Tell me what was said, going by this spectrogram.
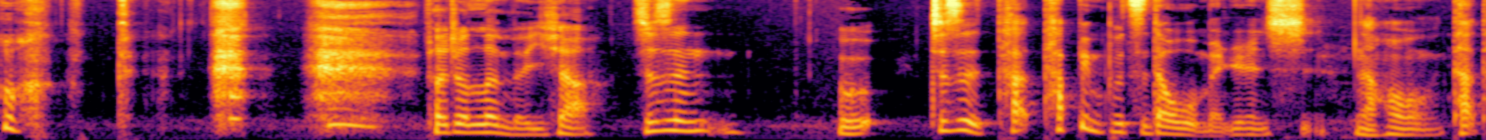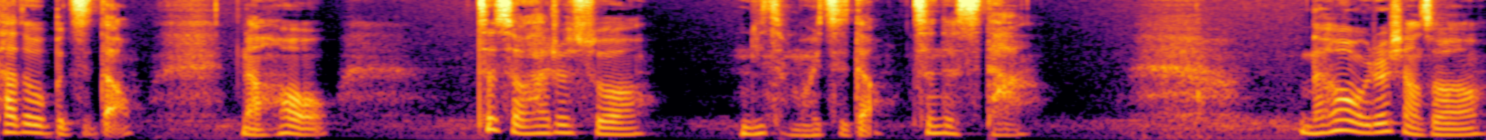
他就愣了一下，就是我就是他他并不知道我们认识，然后他他都不知道。然后这时候他就说：“你怎么会知道？真的是他？”然后我就想说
